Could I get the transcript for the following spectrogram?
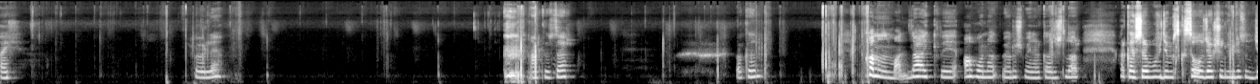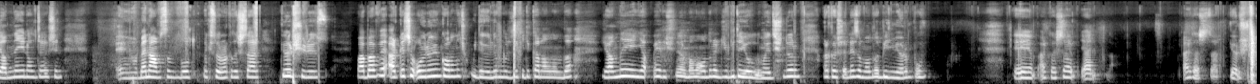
Ay. Şöyle. Arkadaşlar. Bakın. Kanalıma like ve abone olmayı unutmayın arkadaşlar. Arkadaşlar bu videomuz kısa olacak çünkü biliyorsunuz canlı yayın olacak için Ee, ben hafızamı bol tutmak istiyorum arkadaşlar. Görüşürüz. Bay bay ve arkadaşlar oyun oyun kanalına çok video geliyor. Mucizekili kanalında canlı yayın yapmayı düşünüyorum ama ondan önce video yollamayı düşünüyorum. Arkadaşlar ne zaman da bilmiyorum. Bu Ee, arkadaşlar yani arkadaşlar görüşürüz.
